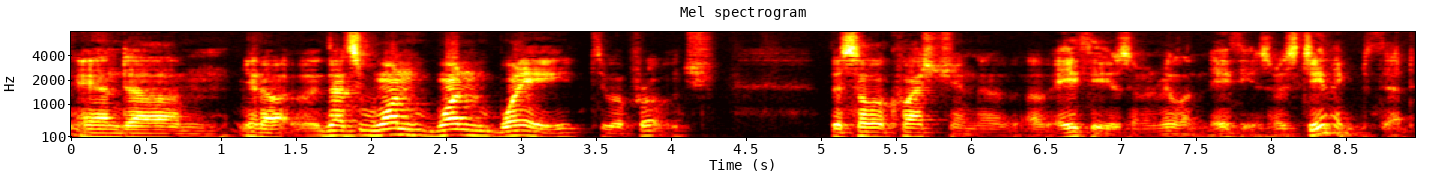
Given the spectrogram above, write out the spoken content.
And um, you know that's one one way to approach this whole question of, of atheism and militant atheism is dealing with that,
